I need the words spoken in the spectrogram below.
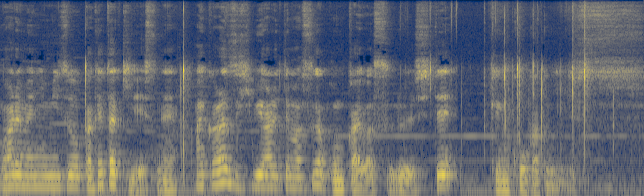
割れ目に水をかけた木ですね。相変わらずひび割れてますが、今回はスルーして健康確認です。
